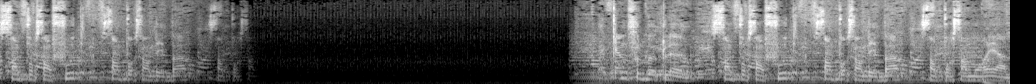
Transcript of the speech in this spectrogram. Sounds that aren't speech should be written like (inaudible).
100% foot, 100% débat, 100%. Cannes Football Club, 100% foot, 100% débat, 100% Montréal.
